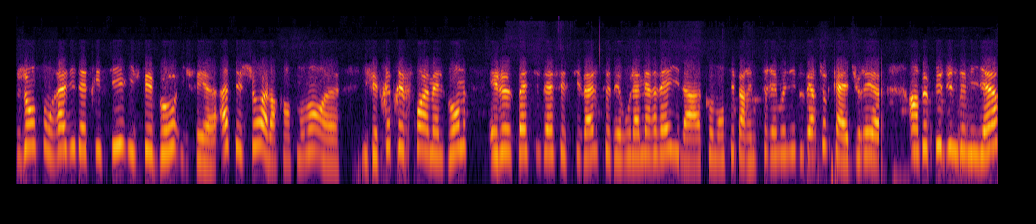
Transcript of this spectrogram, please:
gens sont ravis d'être ici. Il fait beau, il fait assez chaud, alors qu'en ce moment, il fait très très froid à Melbourne. Et le Bastida Festival se déroule à merveille. Il a commencé par une cérémonie d'ouverture qui a duré euh, un peu plus d'une demi-heure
